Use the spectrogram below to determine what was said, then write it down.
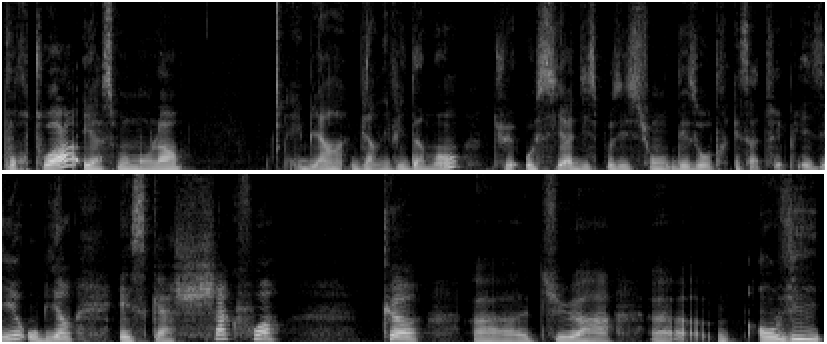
pour toi et à ce moment-là, eh bien, bien évidemment, tu es aussi à disposition des autres et ça te fait plaisir. Ou bien est-ce qu'à chaque fois que euh, tu as euh, envie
